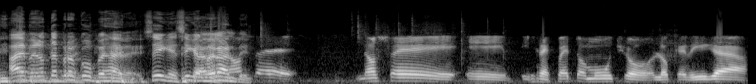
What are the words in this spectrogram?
en- Jaime, no te preocupes, Jaime. Sigue, sigue Adelante. No sé, no sé eh, y respeto mucho lo que diga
